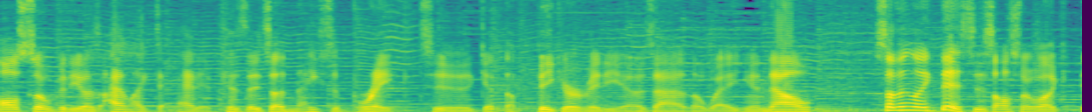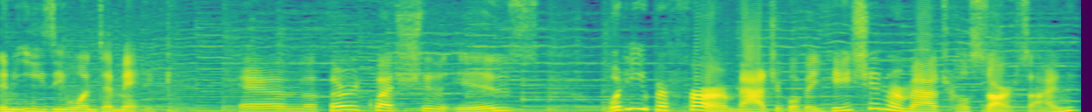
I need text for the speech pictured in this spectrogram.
also videos I like to edit because it's a nice break to get the bigger videos out of the way, you know? Something like this is also like an easy one to make. And the third question is, what do you prefer, Magical Vacation or Magical Star Sign?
